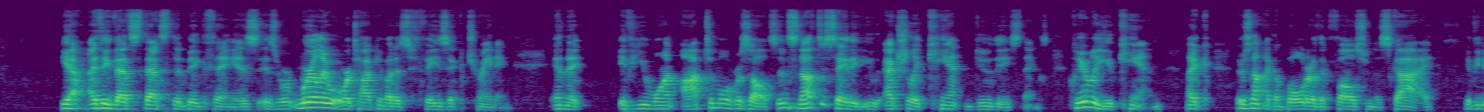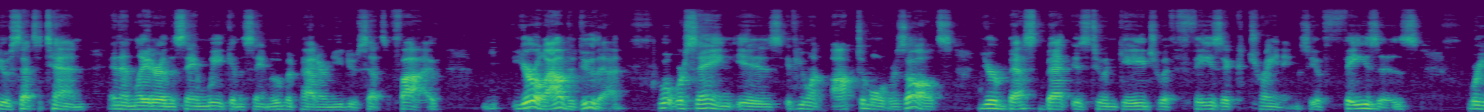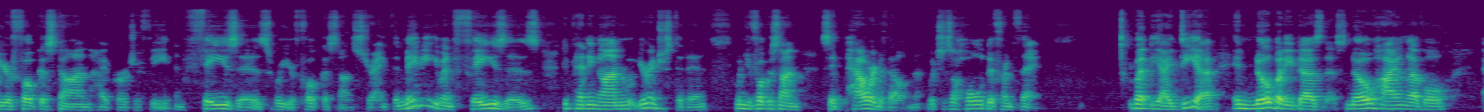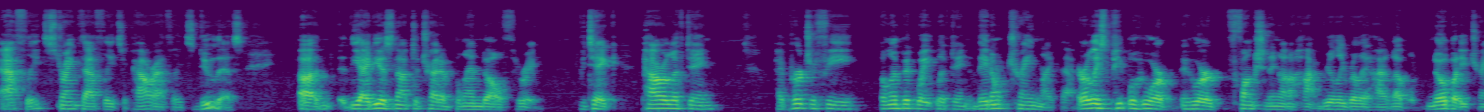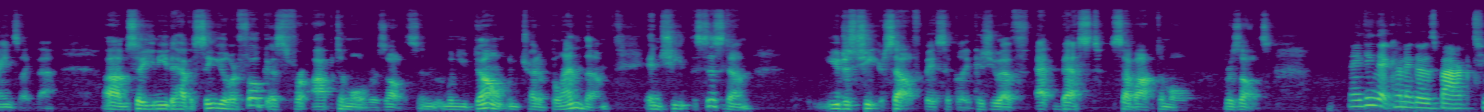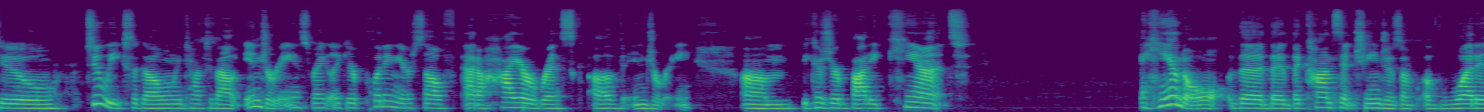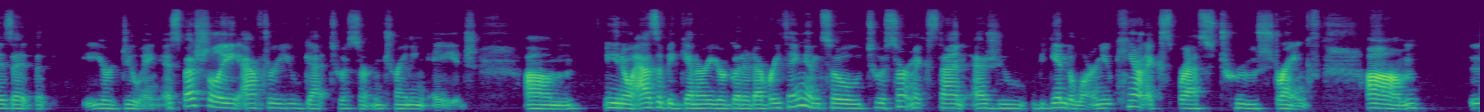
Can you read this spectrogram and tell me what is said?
Yeah, I think that's that's the big thing is is really what we're talking about is phasic training, and that if you want optimal results, it's not to say that you actually can't do these things. Clearly, you can. Like, there's not like a boulder that falls from the sky. If you do sets of 10, and then later in the same week in the same movement pattern, you do sets of five, you're allowed to do that. What we're saying is if you want optimal results, your best bet is to engage with phasic training. So you have phases where you're focused on hypertrophy and phases where you're focused on strength and maybe even phases depending on what you're interested in when you focus on say power development which is a whole different thing. But the idea and nobody does this no high level athletes strength athletes or power athletes do this uh, the idea is not to try to blend all three. If you take powerlifting hypertrophy Olympic weightlifting, they don't train like that, or at least people who are who are functioning on a high, really, really high level. Nobody trains like that. Um, so you need to have a singular focus for optimal results. And when you don't, when you try to blend them and cheat the system, you just cheat yourself basically because you have at best suboptimal results. And I think that kind of goes back to two weeks ago when we talked about injuries, right? Like you're putting yourself at a higher risk of injury um, because your body can't handle the, the the constant changes of, of what is it that you're doing especially after you get to a certain training age. Um, you know as a beginner you're good at everything. And so to a certain extent as you begin to learn you can't express true strength. Um,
